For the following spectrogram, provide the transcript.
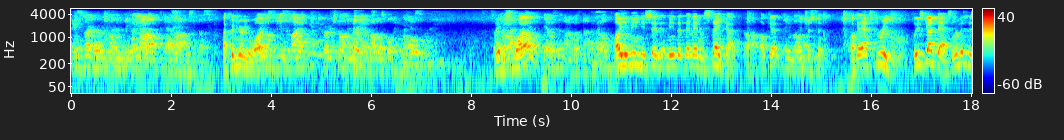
I guess it's why Rabbi Shmuel didn't think that Babel could have uh, Yusuf does. I couldn't hear you. What? This is why Rabbi Shmuel didn't think that Babel was holding, because. Rabbi Shmuel? Yeah, wasn't it? Oh, no, it was not Babel. Oh, you mean you said that mean that they made a mistake on it? Uh-huh. Okay. Interesting. Okay, that's three. Please get that. It's limited to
